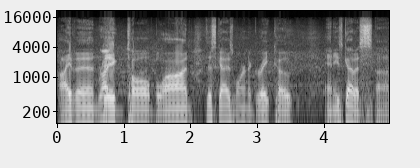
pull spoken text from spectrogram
Ivan, Right. big, tall, blonde. This guy's wearing a great coat, and he's got a uh,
